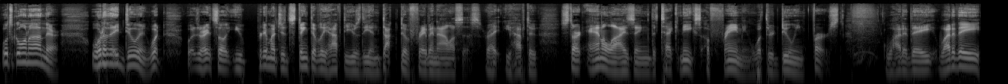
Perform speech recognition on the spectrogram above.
what's going on there? What are they doing? What, what right? So you pretty much instinctively have to use the inductive frame analysis, right? You have to start analyzing the techniques of framing, what they're doing first. Why do they? Why do they?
